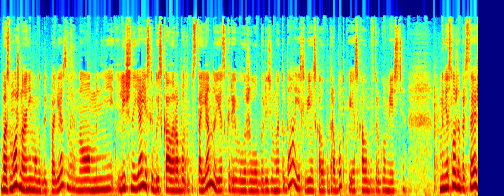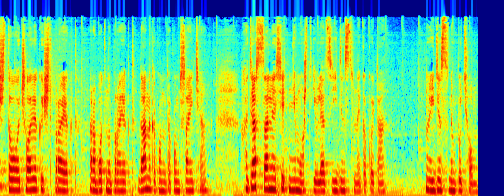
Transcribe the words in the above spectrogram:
возможно, они могут быть полезны, но мне, лично я, если бы искала работу постоянную, я скорее выложила бы резюме туда, если бы я искала подработку, я искала бы в другом месте. Мне сложно представить, что человек ищет проект, работу на проект, да, на каком-то таком сайте. Хотя социальная сеть не может являться единственной какой-то, ну, единственным путем.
